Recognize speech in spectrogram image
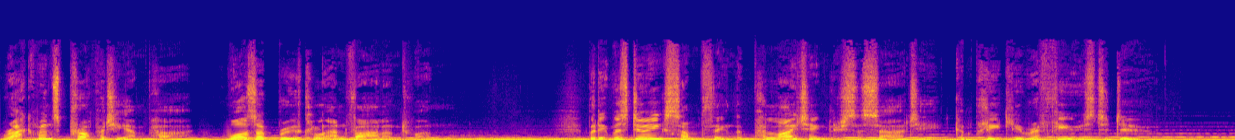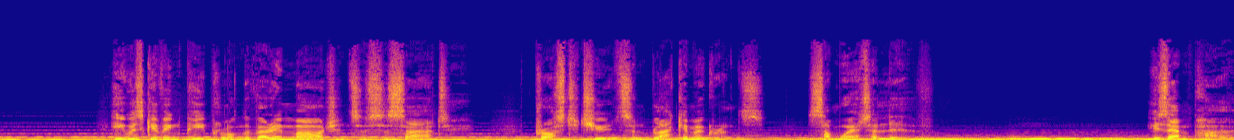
Rachman's property empire was a brutal and violent one, but it was doing something that polite English society completely refused to do. He was giving people on the very margins of society, prostitutes and black immigrants, somewhere to live. His empire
